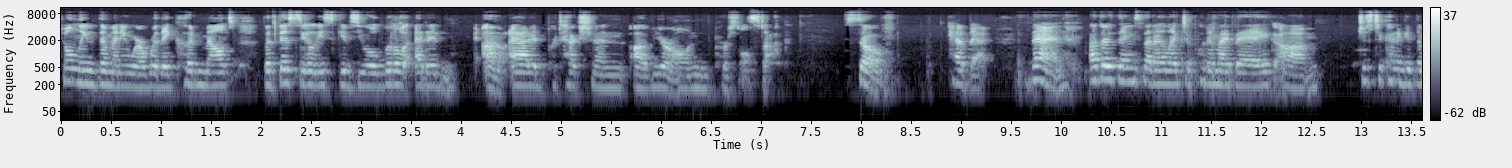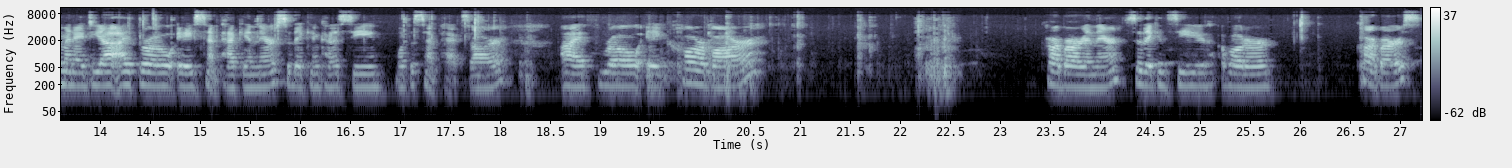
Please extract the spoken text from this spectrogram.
Don't leave them anywhere where they could melt. But this at least gives you a little added, uh, added protection of your own personal stock. So have that. Then other things that I like to put in my bag, um, just to kind of give them an idea, I throw a scent pack in there so they can kind of see what the scent packs are. I throw a car bar car bar in there so they can see about our car bars,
